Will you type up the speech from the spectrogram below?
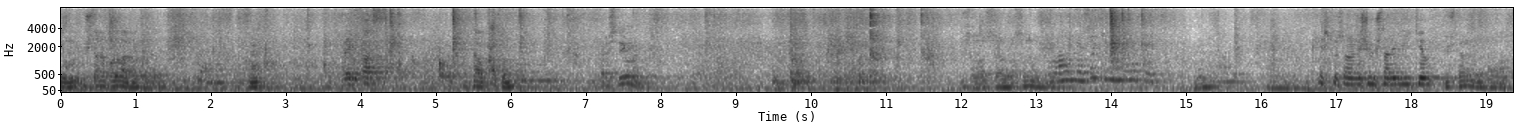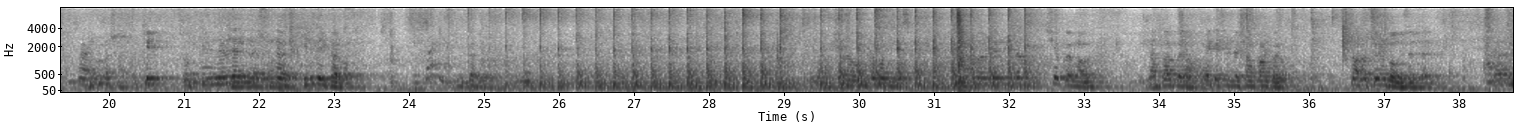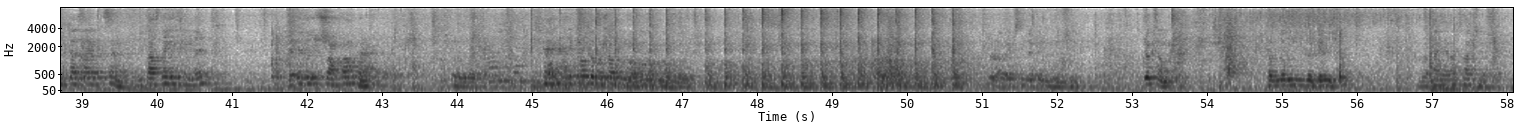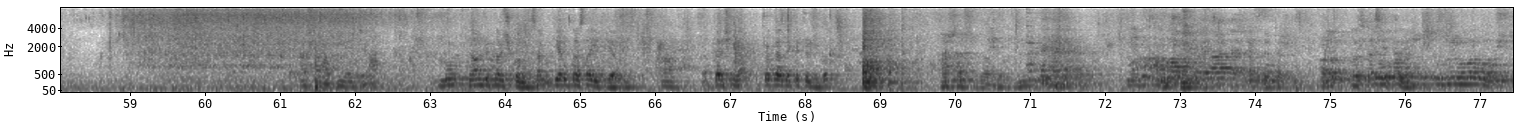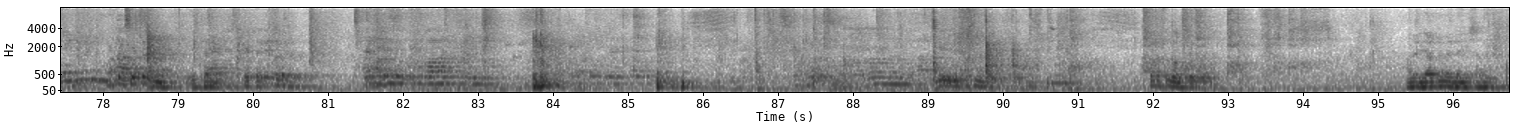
ya bu. Üç tane falan alacak. Hı? Reyfas. Tamam at onu. Karıştırayım mı? Bu almıyorsa koy. İstiyorsan önce şu üç tane bir iki yıl. Üç tane de tamam. Ha, bunu başka. Kilim, son kilimleri de, evet, kilim de yıkar bak. Güzel mi? Yıkar. Tamam, Şimdi bunu kapatacağız. Ama önce bir biraz şey koyalım abi. Şampuan koyalım. Şampuan. Tek üçünde şampuan koyalım. Sonra suyunu dolduracağız üzerine. Ya bir tane daha gitsene. Bir tas da getireyim dayı. Nefes alıcı şampuan mı? Getir onu da boşaltın baba. Onu kullanalım. Dur abi hepsini dökelim bunun için. Dök sana. Kazılarımızı dökelim işte. Zaten yarım saat çalışıyor. Ya için? Bu daha önce karışık olan. Sen yarım tas daha getir yaptın. Tamam. Karışım yap. Çok az döke çocuk o. Kaç atıyoruz? Yeter. Bir tas yeter ya. Bir tas yeter mi? Yeter. Yeter. Geri kısmı. Sonra su dolduracağız. Hayır yardım edeyim sana.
